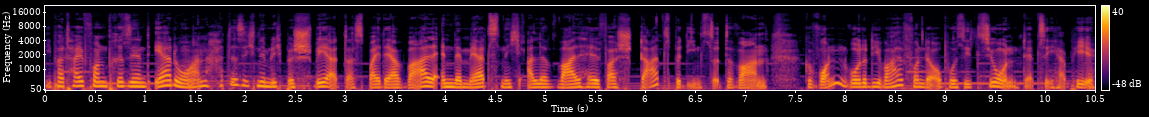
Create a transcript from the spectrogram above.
Die Partei von Präsident Erdogan hatte sich nämlich beschwert, dass bei der Wahl Ende März nicht alle Wahlhelfer Staatsbedienstete waren. Gewonnen wurde die Wahl von der Opposition, der CHP.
